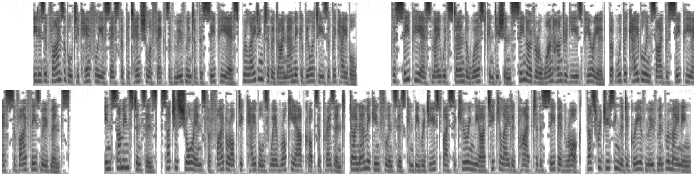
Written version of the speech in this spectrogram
It is advisable to carefully assess the potential effects of movement of the CPS, relating to the dynamic abilities of the cable. The CPS may withstand the worst conditions seen over a 100 years period, but would the cable inside the CPS survive these movements? In some instances, such as shore ends for fiber optic cables where rocky outcrops are present, dynamic influences can be reduced by securing the articulated pipe to the seabed rock, thus reducing the degree of movement remaining.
